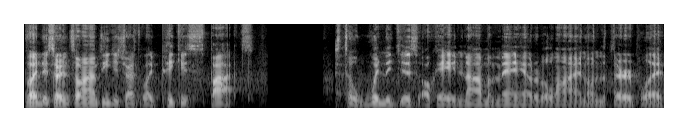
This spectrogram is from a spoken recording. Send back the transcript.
But at certain times he just tries to like pick his spots to when to just okay, now I'm a manhandle the line on the third play.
